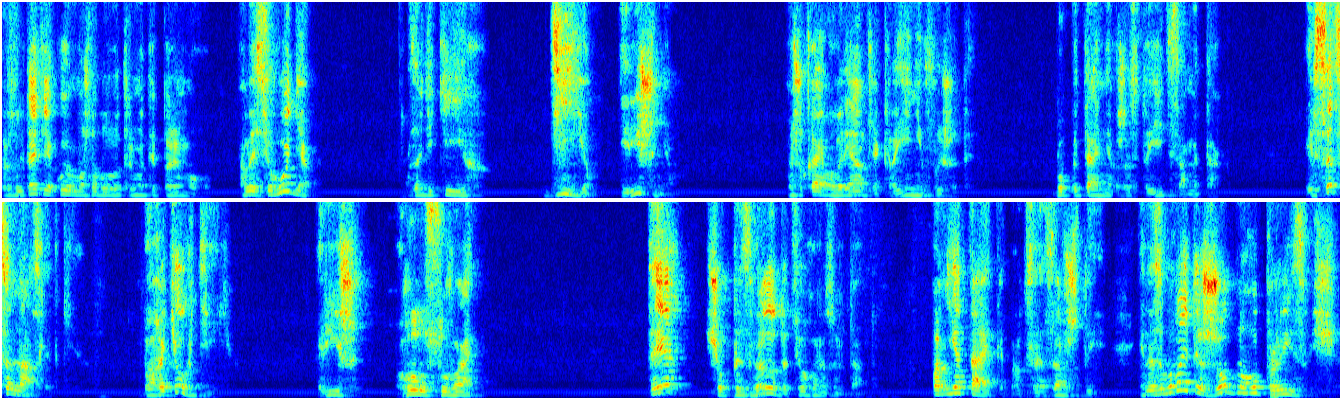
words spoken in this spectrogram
в результаті якої можна було отримати перемогу. Але сьогодні завдяки їх діям і рішенням ми шукаємо варіант, як країні вижити. Бо питання вже стоїть саме так. І все це наслідки багатьох дій, рішень, голосувань. Те, що призвело до цього результату. Пам'ятайте про це завжди. І не забувайте жодного прізвища,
